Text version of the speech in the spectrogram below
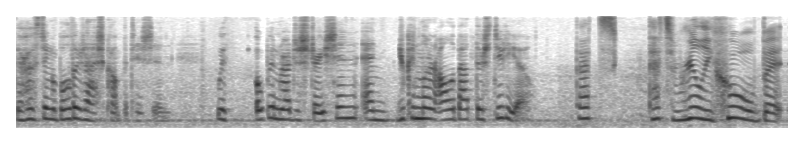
they're hosting a Boulder Dash competition with open registration, and you can learn all about their studio. That's that's really cool, but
